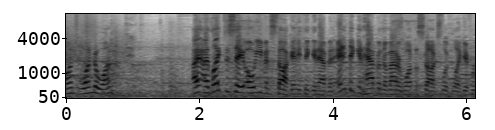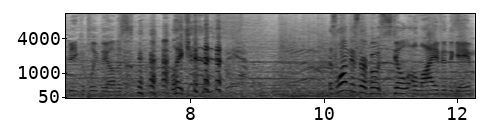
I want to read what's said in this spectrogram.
One one to one. I, I'd like to say, oh, even stock, anything can happen. Anything can happen no matter what the stocks look like, if we're being completely honest. like, as long as they're both still alive in the game.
